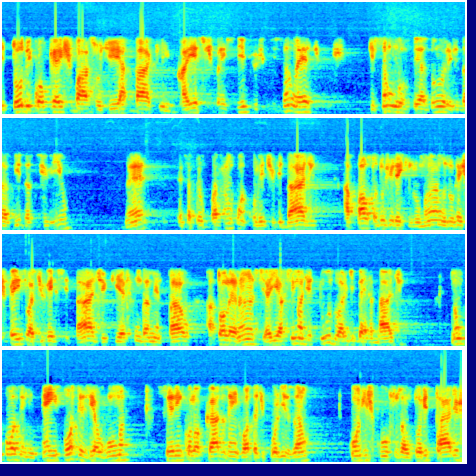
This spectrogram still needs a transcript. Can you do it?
E todo e qualquer espaço de ataque a esses princípios que são éticos, que são norteadores da vida civil, né? essa preocupação com a coletividade, a pauta dos direitos humanos, o respeito à diversidade, que é fundamental, a tolerância e, acima de tudo, a liberdade, não podem, em hipótese alguma, serem colocados em rota de colisão com discursos autoritários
